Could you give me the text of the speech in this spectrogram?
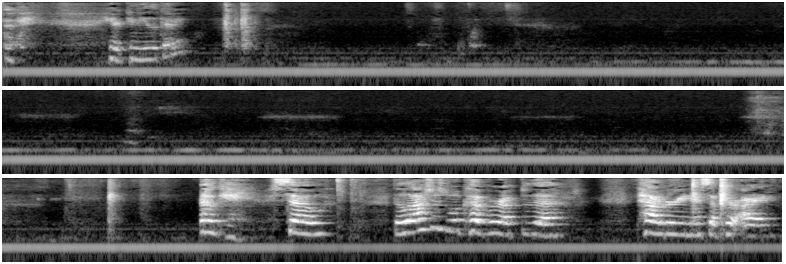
Okay, here, can you look at me? Okay, so the lashes will cover up the powderiness of her eye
